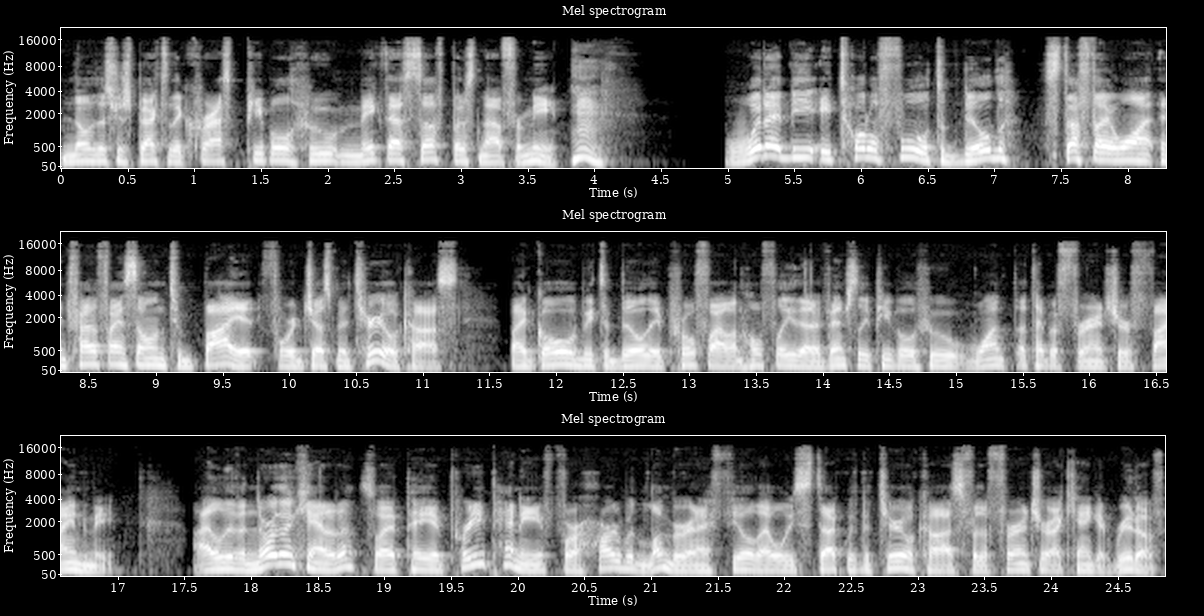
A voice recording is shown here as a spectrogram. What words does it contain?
No disrespect to the crafts people who make that stuff, but it's not for me. Hmm. Would I be a total fool to build stuff that I want and try to find someone to buy it for just material costs? My goal would be to build a profile and hopefully that eventually people who want that type of furniture find me. I live in northern Canada, so I pay a pretty penny for hardwood lumber and I feel that I will be stuck with material costs for the furniture I can't get rid of.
